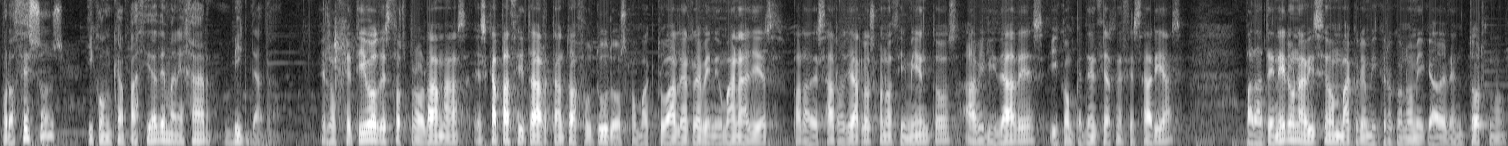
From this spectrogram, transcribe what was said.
procesos y con capacidad de manejar Big Data. El objetivo de estos programas es capacitar tanto a futuros como actuales Revenue Managers para desarrollar los conocimientos, habilidades y competencias necesarias para tener una visión macro y microeconómica del entorno,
